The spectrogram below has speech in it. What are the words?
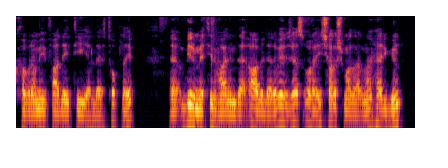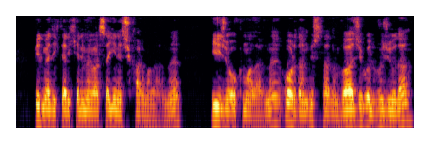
kavramı ifade ettiği yerleri toplayıp e, bir metin halinde abilere vereceğiz. Orayı çalışmalarını her gün bilmedikleri kelime varsa yine çıkarmalarını, iyice okumalarını, oradan üstadın vacibül vücuda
